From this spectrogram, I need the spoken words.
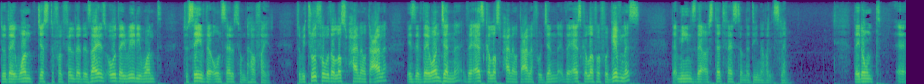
Do they want just to fulfill their desires, or they really want to save their own selves from the hellfire? to be truthful with Allah subhanahu wa ta'ala is if they want Jannah, if they ask Allah subhanahu wa ta'ala for Jannah, if they ask Allah for forgiveness, that means they are steadfast on the deen of Islam. They don't uh,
